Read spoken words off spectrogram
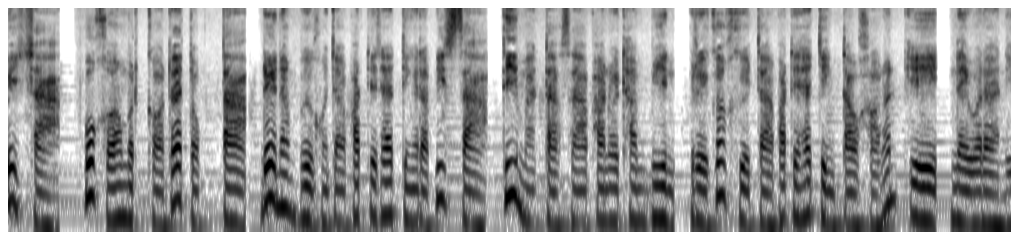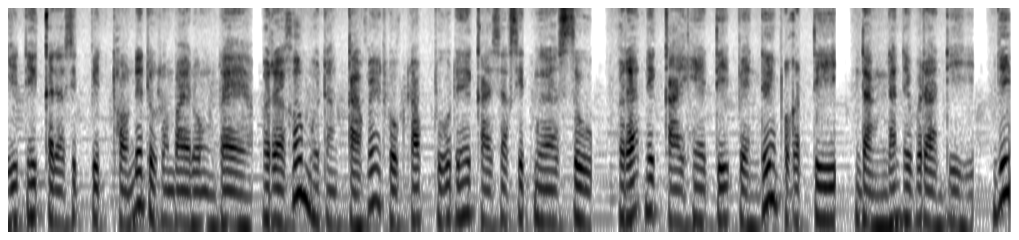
ไม่ช้าพวกเขาหมดก่อได้ตกตา ด้วยน้ำมือของจ่าพัดที่แท้จริงระดับที่สาที่มาจากสาพานวยทำบิน หรือก็คือจ่าพัดที่แท้จริงเต่าเขานั่นเอง ในเวลานี้นิกายสิทธิ์ปิดทองได้ถูกทำลายลงแล้วและข้อมูลดังกล่าวก็ได้ถูกรับรู้ในนิกายศักดิ์สิทธิ์เมื่อสู่และนิกายเฮติเป็นเรื่องปกติ ดังนั้นในเวลานี้เย่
